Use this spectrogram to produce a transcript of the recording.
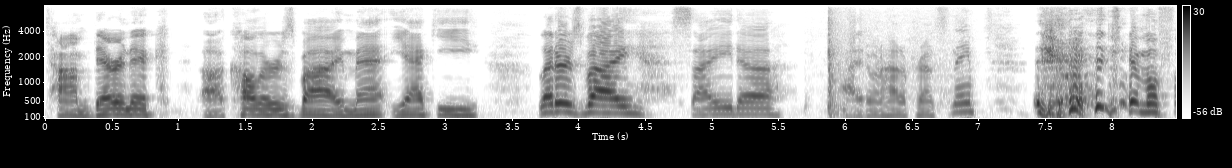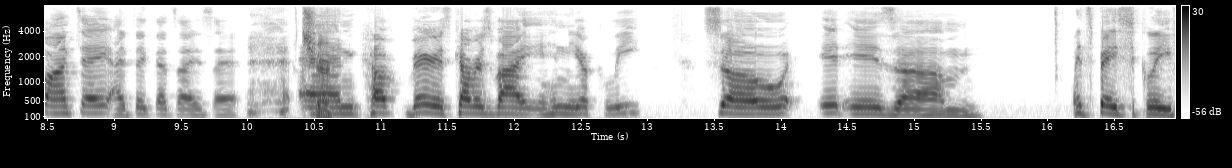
Tom Derenick, uh, colors by Matt Yaki, letters by Saida. I don't know how to pronounce his name. Demofonte, I think that's how you say it, sure. and co- various covers by Hyuk Lee. So it is. Um, it's basically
